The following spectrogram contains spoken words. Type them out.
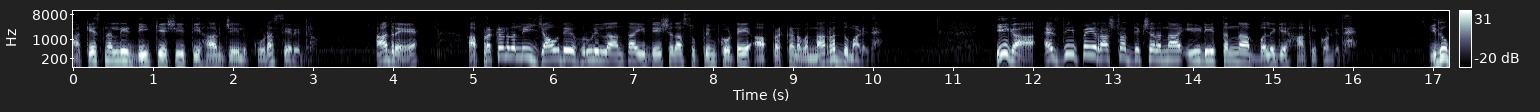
ಆ ಕೇಸ್ನಲ್ಲಿ ಡಿ ಡಿಕೆಶಿ ತಿಹಾರ್ ಜೈಲು ಕೂಡ ಸೇರಿದ್ರು. ಆದರೆ ಆ ಪ್ರಕರಣದಲ್ಲಿ ಯಾವುದೇ ಹುರುಳಿಲ್ಲ ಅಂತ ಈ ದೇಶದ ಸುಪ್ರೀಂ ಕೋರ್ಟೆ ಆ ಪ್ರಕರಣವನ್ನ ರದ್ದು ಮಾಡಿದೆ. ಈಗ ಎಸ್ ಡಿ ಪಿ ರಾಷ್ಟ್ರಾಧ್ಯಕ್ಷರನ್ನ ಇಡಿ ತನ್ನ ಬಲೆಗೆ ಹಾಕಿಕೊಂಡಿದೆ. ಇದು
